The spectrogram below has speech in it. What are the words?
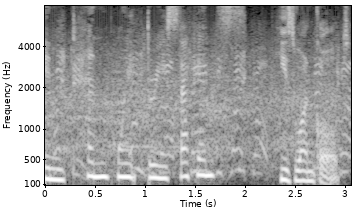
In 10.3 seconds, he's won gold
